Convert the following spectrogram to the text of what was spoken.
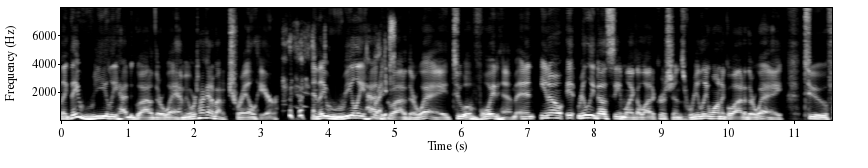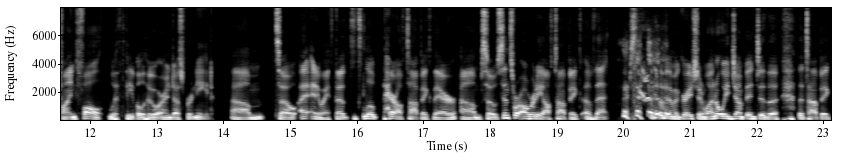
like they really had to go out of their way. I mean, we're talking about a trail here and they really had right. to go out of their way to avoid him. And, you know, it really does seem like a lot of Christians really want to go out of their way to find fault with people who are in desperate need. Um, so anyway, that's a little hair off topic there. Um, so since we're already off topic of that of immigration, why don't we jump into the the topic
